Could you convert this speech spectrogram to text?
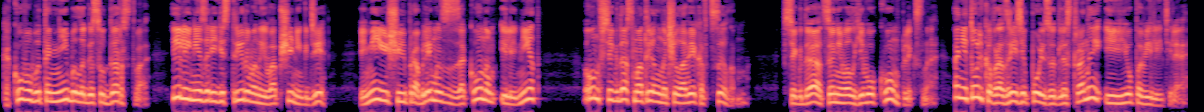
какого бы то ни было государства или не зарегистрированный вообще нигде, имеющий проблемы с законом или нет, он всегда смотрел на человека в целом. Всегда оценивал его комплексно, а не только в разрезе пользы для страны и ее повелителя.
